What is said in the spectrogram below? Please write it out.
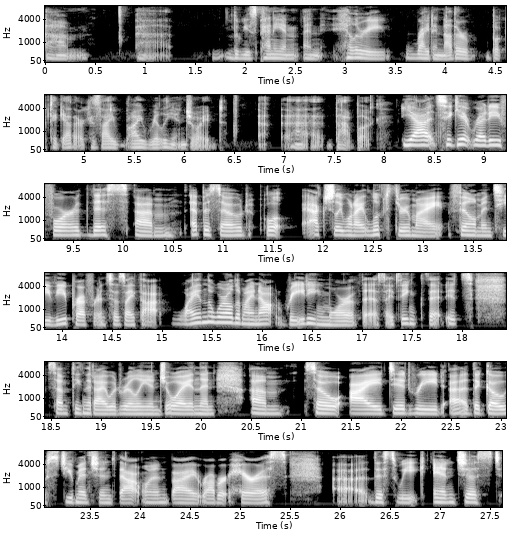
um, uh, Louise Penny and, and Hillary write another book together because I I really enjoyed uh, that book. Yeah, to get ready for this um, episode, well, actually, when I looked through my film and TV preferences, I thought, why in the world am I not reading more of this? I think that it's something that I would really enjoy. And then, um, so I did read uh, The Ghost. You mentioned that one by Robert Harris uh, this week, and just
